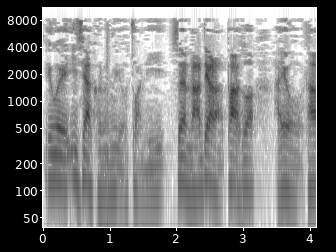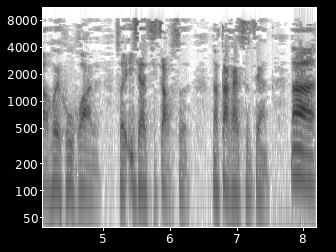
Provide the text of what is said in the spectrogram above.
因为腋下可能有转移，虽然拿掉了，怕说还有它会复发的，所以腋下去照射。那大概是这样。那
